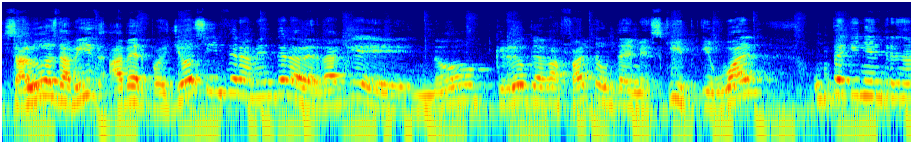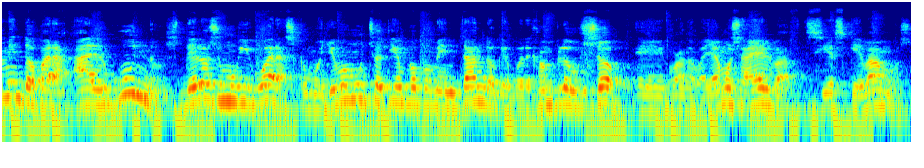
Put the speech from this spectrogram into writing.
Saludos, David. A ver, pues yo sinceramente la verdad que no creo que haga falta un time skip. Igual un pequeño entrenamiento para algunos de los Mugiwaras, como llevo mucho tiempo comentando, que por ejemplo Usopp, eh, cuando vayamos a Elba, si es que vamos,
